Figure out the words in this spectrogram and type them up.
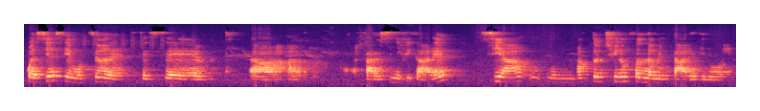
qualsiasi emozione stesse a, a far significare, sia un, un mattoncino fondamentale di noi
